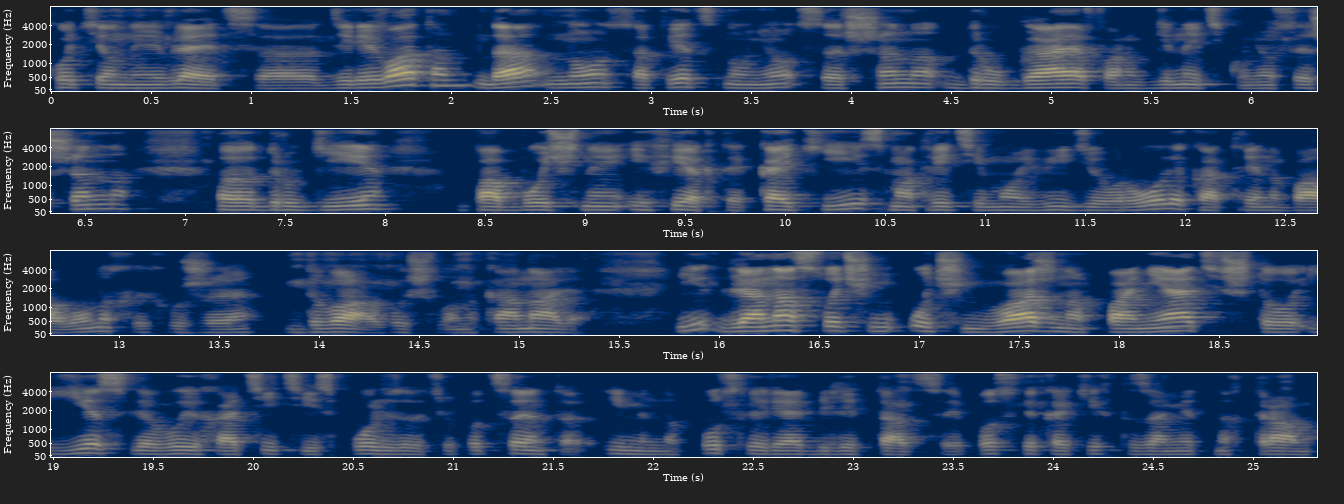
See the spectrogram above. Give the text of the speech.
хоть он и является дериватом, да, но, соответственно, у него совершенно другая фармакогенетика, у него совершенно э, другие побочные эффекты. Какие? Смотрите мой видеоролик о тренобаллонах, их уже два вышло на канале. И для нас очень-очень важно понять, что если вы хотите использовать у пациента именно после реабилитации, после каких-то заметных травм,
